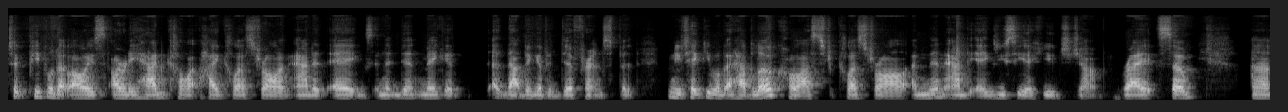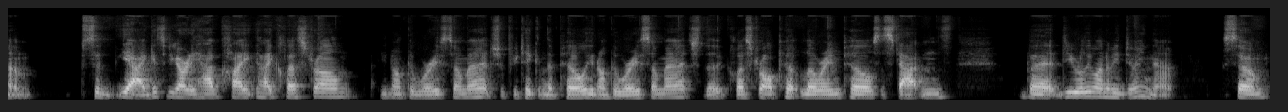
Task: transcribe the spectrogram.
took people that always already had high cholesterol and added eggs, and it didn't make it uh, that big of a difference. But when you take people that have low cholesterol and then add the eggs, you see a huge jump, right? So, um, so yeah, I guess if you already have high, high cholesterol, you don't have to worry so much. If you're taking the pill, you don't have to worry so much. The cholesterol pill, lowering pills, the statins. But do you really want to be doing that? So,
